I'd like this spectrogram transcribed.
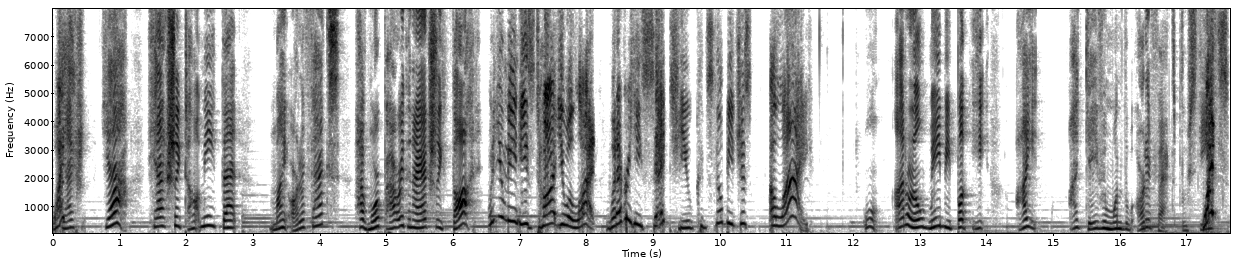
What? He actu- yeah, he actually taught me that my artifacts have more power than I actually thought. What do you mean he's taught you a lot? Whatever he said to you could still be just a lie. Well, I don't know, maybe, but he, I, I gave him one of the artifacts, Blue Steve. What?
